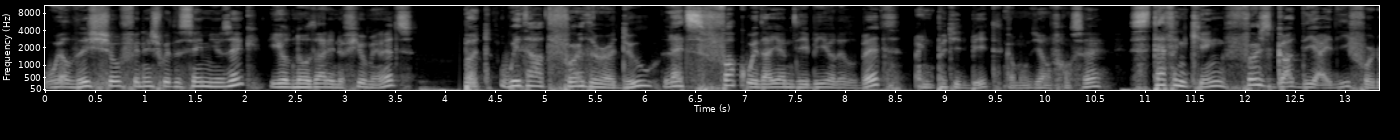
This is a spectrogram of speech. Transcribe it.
Will this show finish with the same music? You'll know that in a few minutes. But without further ado, let's fuck with IMDb a little bit. Une petite bite, comme on dit en français. Stephen King first got the idea for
